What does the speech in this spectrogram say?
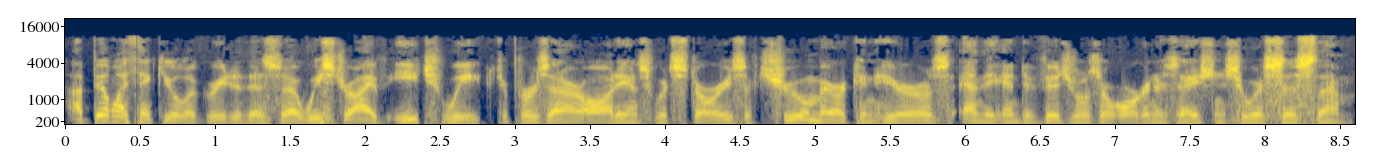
Uh, Bill, I think you'll agree to this. Uh, we strive each week to present our audience with stories of true American heroes and the individuals or organizations who assist them.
